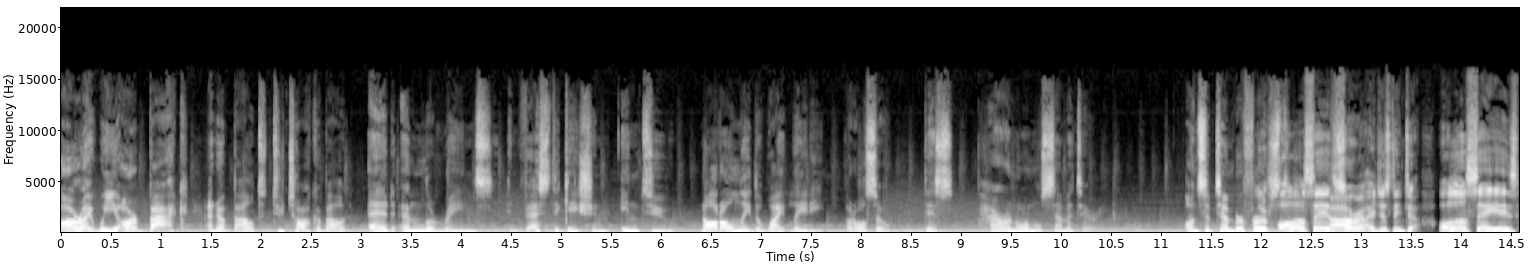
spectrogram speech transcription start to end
All right, we are back and about to talk about Ed and Lorraine's investigation into not only the White Lady, but also this paranormal cemetery. On September 1st. Look, all I'll say is sorry. I just need to. All I'll say is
